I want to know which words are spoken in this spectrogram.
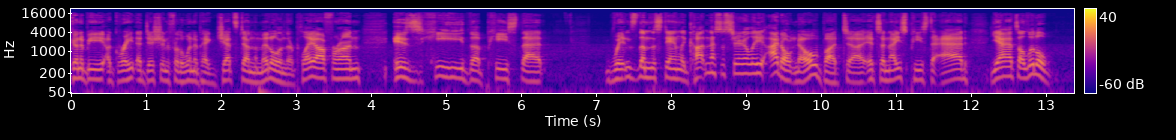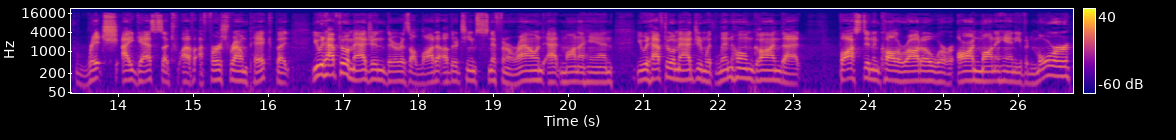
Going to be a great addition for the Winnipeg Jets down the middle in their playoff run. Is he the piece that wins them the Stanley Cup necessarily. I don't know, but uh, it's a nice piece to add. Yeah, it's a little rich, I guess, a, a, first round pick, but you would have to imagine there is a lot of other teams sniffing around at Monahan. You would have to imagine with Lindholm gone that Boston and Colorado were on Monahan even more.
